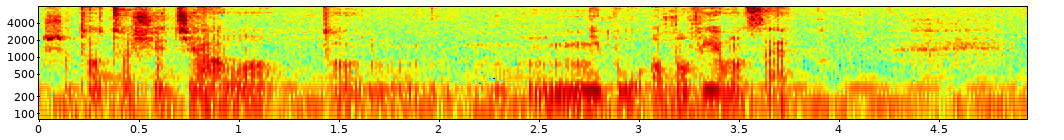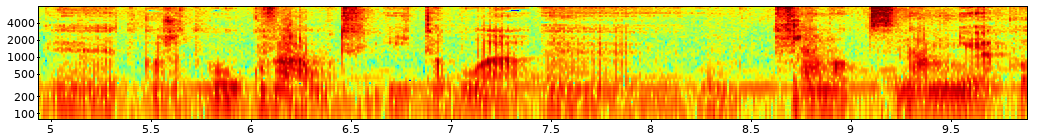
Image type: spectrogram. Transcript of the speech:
że to, co się działo, to nie był obowiązek, e, tylko że to był gwałt i to była e, przemoc na mnie jako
